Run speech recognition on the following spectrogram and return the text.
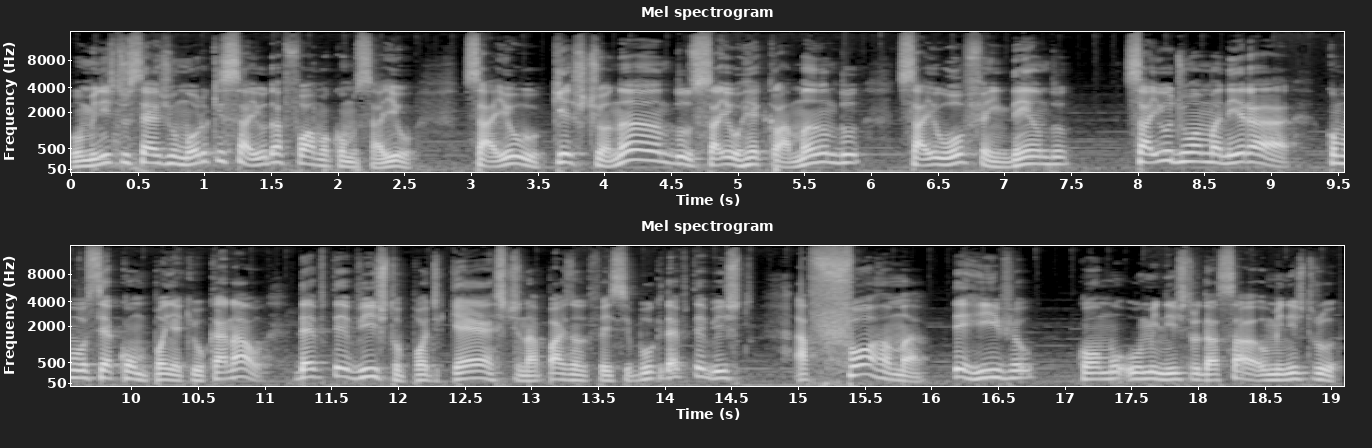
O ministro Sérgio Moro que saiu da forma como saiu, saiu questionando, saiu reclamando, saiu ofendendo, saiu de uma maneira como você acompanha aqui o canal, deve ter visto o podcast na página do Facebook, deve ter visto a forma terrível como o ministro da, o ministro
